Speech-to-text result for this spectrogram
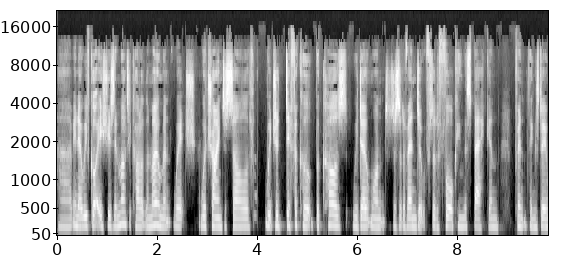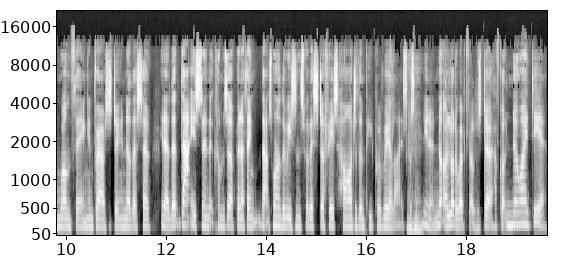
Uh, you know, we've got issues in multicol at the moment, which we're trying to solve, which are difficult because we don't want to sort of end up sort of forking the spec and print things doing one thing and browsers doing another. So, you know, that, that is something that comes up. And I think that's one of the reasons why this stuff is harder than people realize because, mm-hmm. you know, not a lot of web developers don't have got no idea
